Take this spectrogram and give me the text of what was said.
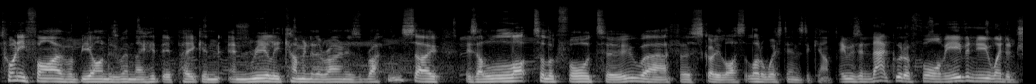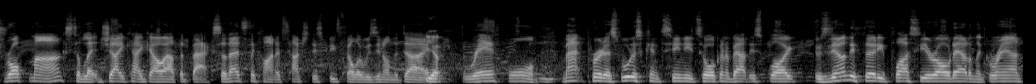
25 or beyond is when they hit their peak and, and really come into their own as ruckman. So there's a lot to look forward to uh, for Scotty Lycett, a lot of West Ends to come. He was in that good a form. He even knew when to drop marks to let JK go out the back. So that's the kind of touch this big fella was in on the day. Yep. Rare form. Matt Priddis, we'll just continue talking about this bloke. He was the only 30 plus year old out on the ground.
